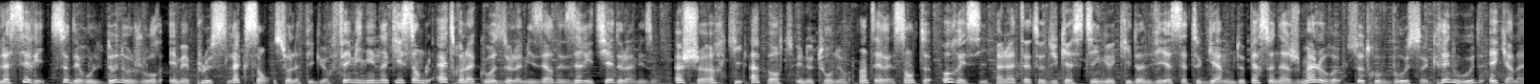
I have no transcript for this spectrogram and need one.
la série se déroule de nos jours et met plus l'accent sur la figure féminine qui semble être la cause de la misère des héritiers de la maison. Usher qui apporte une tournure intéressante au récit. À la tête du casting qui donne vie à cette gamme de personnages malheureux se trouve Bruce Greenwood et Carla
